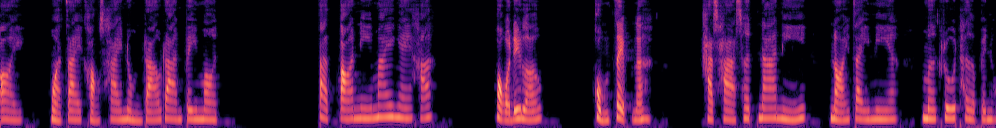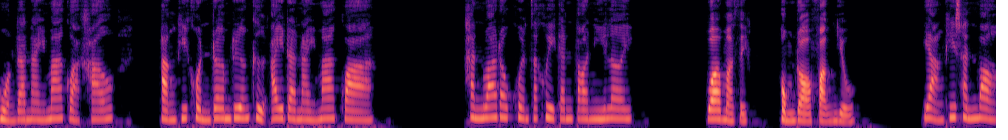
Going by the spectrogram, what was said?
อ่อย หัวใจของชายหนุ่มร้าวรานไปหมด แต่ตอนนี้ไม่ไงคะพอได้แล้ว ผมเจ็บนะคาชาเชิดหน้านี้ น้อยใจเมีย เมื่อครูเธอเป็นห่วงดานัยมากกว่าเขา ทั้งที่คนเริ่มเรื่องคือไอ้ดานัยมากกว่าทันว่าเราควรจะคุยกันตอนนี้เลย ว่ามาสิ ผมรอฟังอยู่ อย่างที่ฉันบอก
